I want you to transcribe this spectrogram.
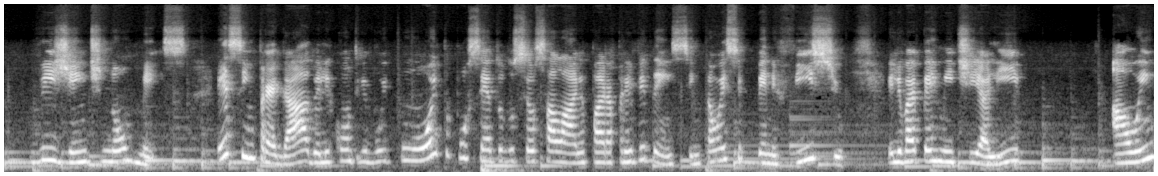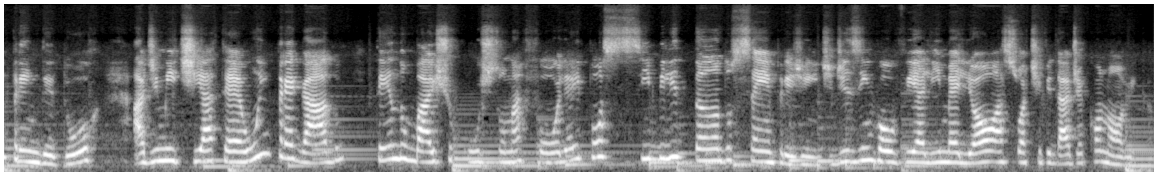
vigente no mês. Esse empregado, ele contribui com 8% do seu salário para a previdência. Então esse benefício, ele vai permitir ali ao empreendedor admitir até um empregado tendo um baixo custo na folha e possibilitando sempre, gente, desenvolver ali melhor a sua atividade econômica.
